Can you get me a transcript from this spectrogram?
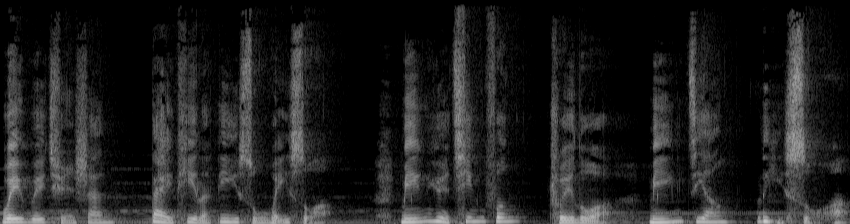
巍巍群山代替了低俗猥琐，明月清风吹落岷江丽所。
